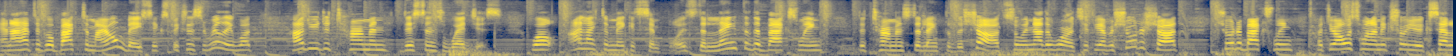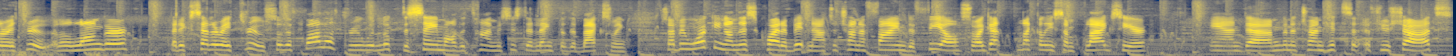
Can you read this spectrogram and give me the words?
And I have to go back to my own basics because it's really what, how do you determine distance wedges? Well, I like to make it simple. It's the length of the backswing determines the length of the shot. So in other words, if you have a shorter shot, shorter backswing, but you always want to make sure you accelerate through. A little longer, but accelerate through. So the follow through would look the same all the time. It's just the length of the backswing. So I've been working on this quite a bit now to try to find the feel. So I got luckily some flags here and uh, I'm gonna try and hit a few shots.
